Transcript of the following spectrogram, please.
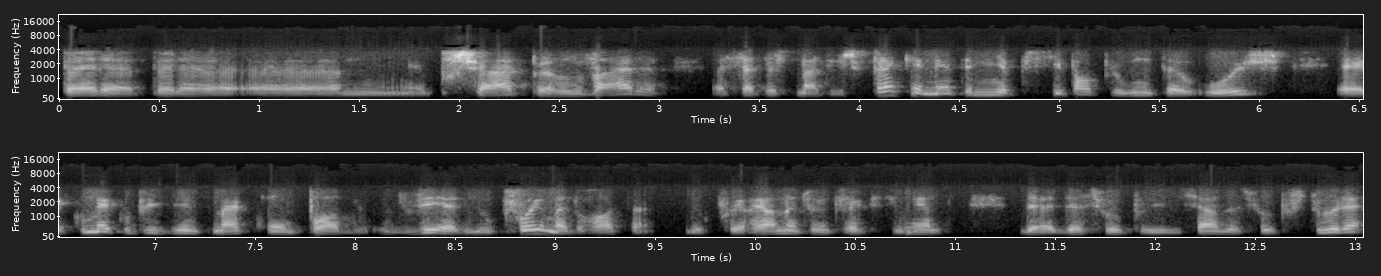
para, para puxar, para levar a certas temáticas. Francamente, a minha principal pergunta hoje é como é que o Presidente Macron pode ver no que foi uma derrota, no que foi realmente um enfraquecimento da, da, sua posição, da sua postura,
